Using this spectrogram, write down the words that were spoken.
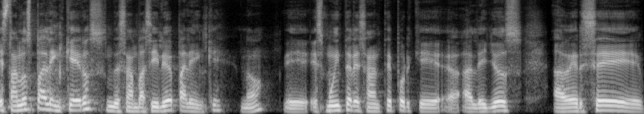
Están los palenqueros de San Basilio de Palenque, ¿no? Eh, es muy interesante porque al ellos haberse,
